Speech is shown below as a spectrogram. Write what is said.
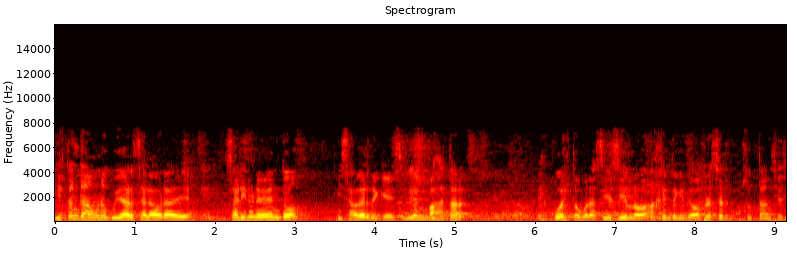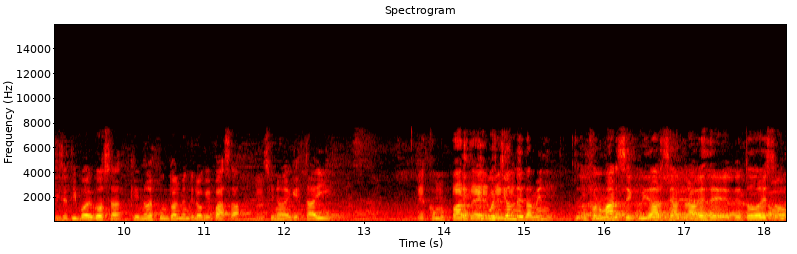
y está en cada uno cuidarse a la hora de salir a un evento y saber de que si bien vas a estar expuesto, por así decirlo, a gente que te va a ofrecer sustancias y ese tipo de cosas, que no es puntualmente lo que pasa, sino de que está ahí. Es como parte es, del es cuestión de también informarse, cuidarse a través de, de todo eso.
